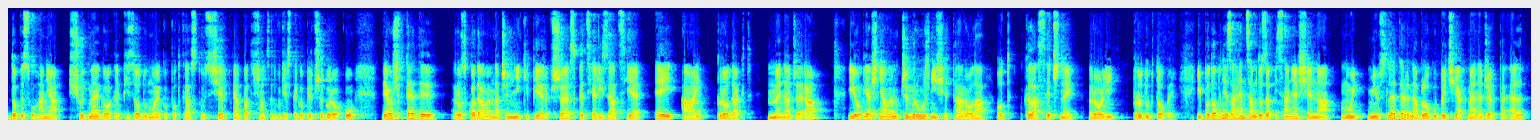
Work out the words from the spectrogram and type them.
Do wysłuchania siódmego epizodu mojego podcastu z sierpnia 2021 roku. Ja już wtedy rozkładałem na czynniki pierwsze specjalizację AI Product Managera i objaśniałem, czym różni się ta rola od klasycznej roli produktowej. I podobnie zachęcam do zapisania się na mój newsletter na blogu bycijakmanager.pl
